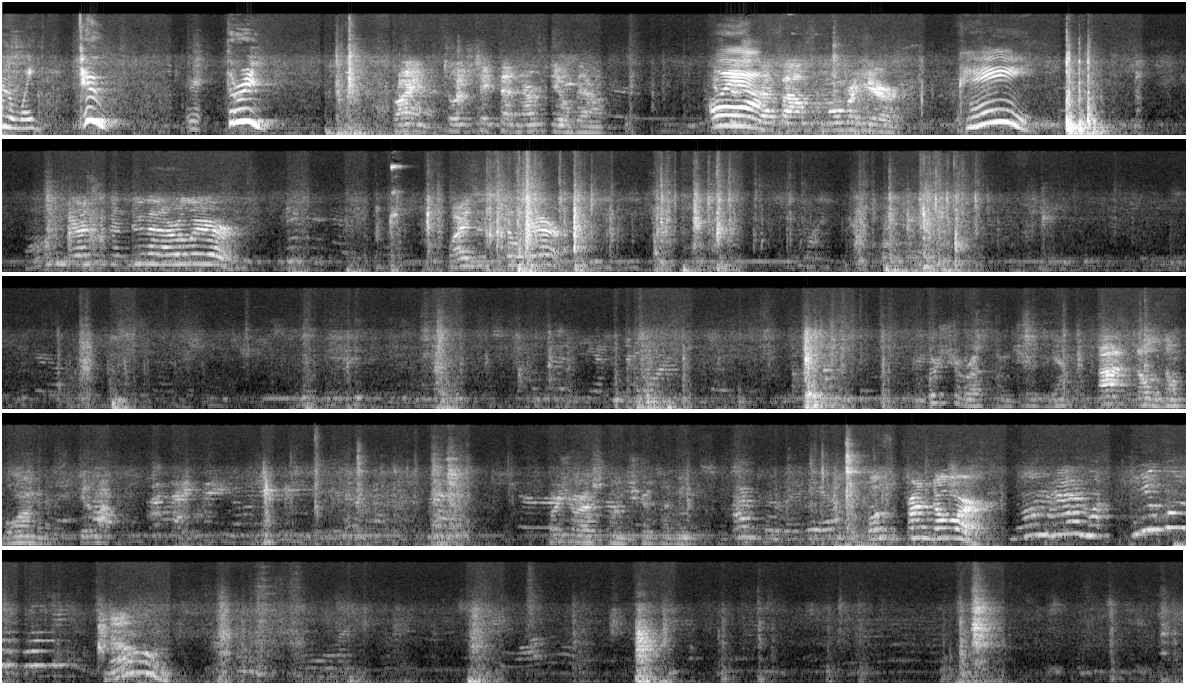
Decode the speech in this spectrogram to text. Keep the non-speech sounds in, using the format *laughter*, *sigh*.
One away. Two. Three. Ryan, I told you to take that Nerf deal down. Get Oh this yeah. stuff out from over here. Okay. Well, you guys didn't do that earlier. Why is it still there? Where's your wrestling shoes again? Ah, those don't belong there. Get them out. Where's your wrestling shoes? I need to see. Close the front door. Mom had them. Can you close it for me? No.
